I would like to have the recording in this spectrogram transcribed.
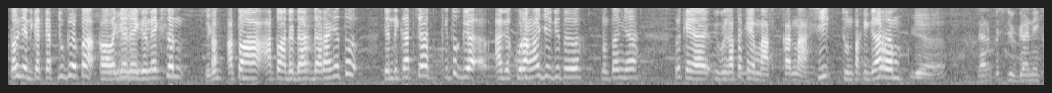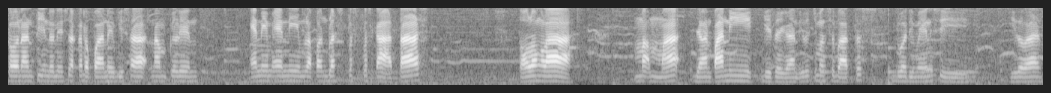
Tolong jangan dikat-kat juga pak. Kalau lagi ada action action Iya kan? atau atau ada darah darahnya tuh jangan dikat-kat itu gak agak kurang aja gitu nontonnya lu kayak berkata kayak makan nasi cuma pakai garam. Iya. Dan please juga nih kalau nanti Indonesia ke depannya bisa nampilin anime-anime 18 plus plus ke atas tolonglah. Emak-emak jangan panik gitu kan. Itu cuma sebatas dua dimensi gitu kan.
